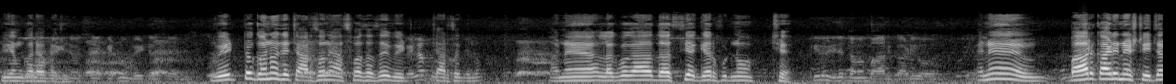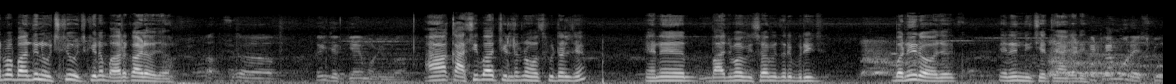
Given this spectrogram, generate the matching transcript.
પીએમ કર્યા પછી? વેઇટ તો ઘણો છે ચારસો ને આસપાસ હશે વેટ ચારસો કિલો. અને લગભગ આ દસથી અગિયાર ફૂટનો છે. કેવી રીતે તમે બહાર કાઢ્યો? એને બહાર કાઢીને સ્ટેચર પર બાંધીને ઉચકી ઉચકીને બહાર કાઢ્યો છે. કઈ જગ્યાએ મળ્યું આ? કાશીબાગ કાશીબા ચિલ્ડ્રન હોસ્પિટલ છે. એને બાજુમાં વિશ્વામિત્રી બ્રિજ બની રહ્યો છે. એની નીચે ત્યાં આગળ. કેટલામું રેસ્ક્યુ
